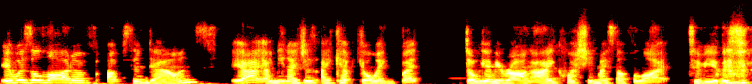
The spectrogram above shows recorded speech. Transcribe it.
it was a lot of ups and downs. Yeah, I mean, I just I kept going, but don't get me wrong, I questioned myself a lot to be this mm-hmm.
